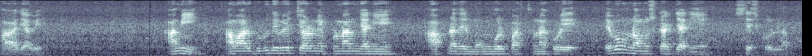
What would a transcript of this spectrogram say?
পাওয়া যাবে। আমি আমার গুরুদেবের চরণে প্রণাম জানিয়ে আপনাদের মঙ্গল প্রার্থনা করে এবং নমস্কার জানিয়ে শেষ করলাম।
